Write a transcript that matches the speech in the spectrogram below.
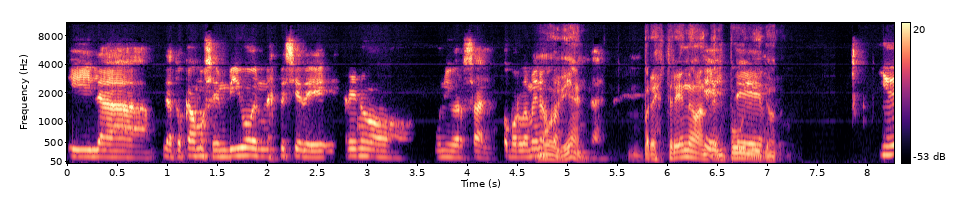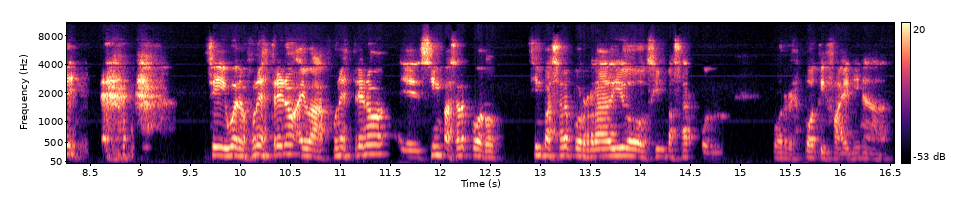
y la, la, tocamos en vivo en una especie de estreno universal, o por lo menos Muy bien. Preestreno ante este, el público. Y de, sí, bueno, fue un estreno, ahí va, fue un estreno eh, sin, pasar por, sin pasar por radio, sin pasar por, por Spotify ni nada.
